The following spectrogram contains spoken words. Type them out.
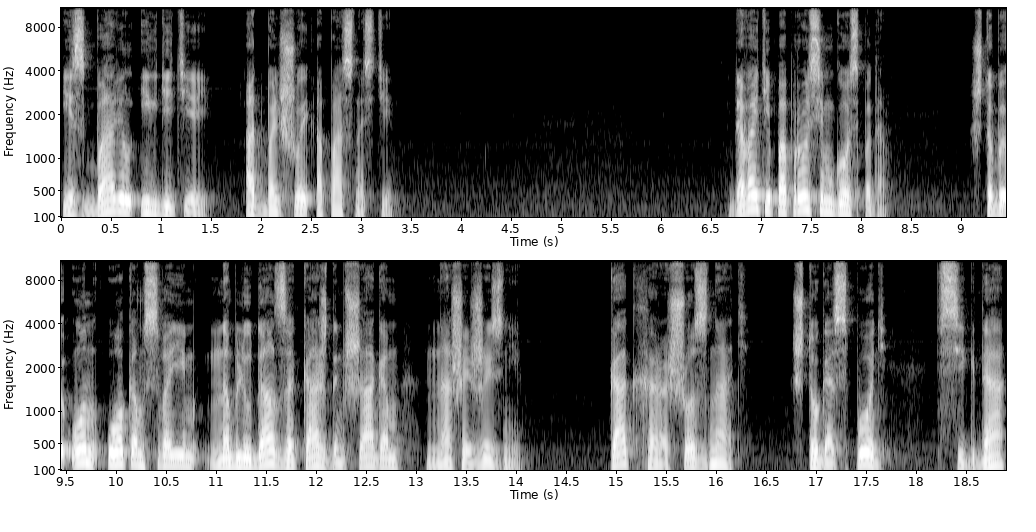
избавил их детей от большой опасности. Давайте попросим Господа, чтобы Он оком Своим наблюдал за каждым шагом нашей жизни. Как хорошо знать, что Господь всегда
